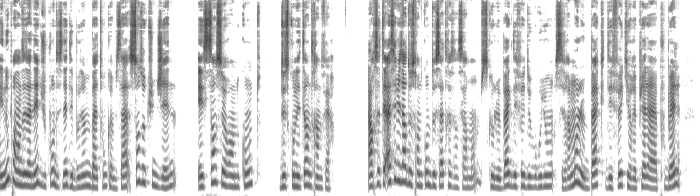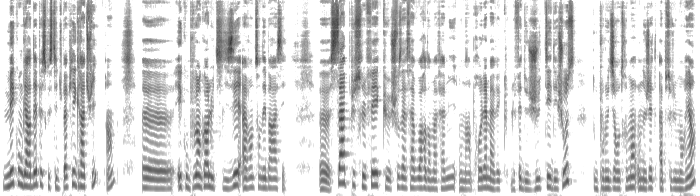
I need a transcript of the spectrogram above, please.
Et nous, pendant des années, du coup, on dessinait des bonhommes bâtons comme ça, sans aucune gêne, et sans se rendre compte de ce qu'on était en train de faire. Alors c'était assez bizarre de se rendre compte de ça, très sincèrement, puisque le bac des feuilles de brouillon, c'est vraiment le bac des feuilles qui auraient pu aller à la poubelle, mais qu'on gardait parce que c'était du papier gratuit, hein, euh, et qu'on pouvait encore l'utiliser avant de s'en débarrasser. Euh, ça, plus le fait que, chose à savoir dans ma famille, on a un problème avec le fait de jeter des choses. Donc pour le dire autrement, on ne jette absolument rien.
